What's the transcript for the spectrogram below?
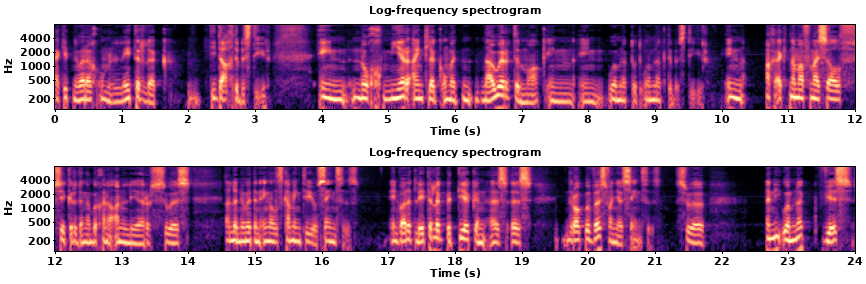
ek het nodig om letterlik die dag te bestuur en nog meer eintlik om dit nouer te maak en en oomblik tot oomblik te bestuur. En ag ek het nou maar vir myself sekere dinge begine aanleer soos hulle noem dit in Engels coming to your senses. En wat dit letterlik beteken is is raak bewus van jou senses. So in die oomblik, wees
